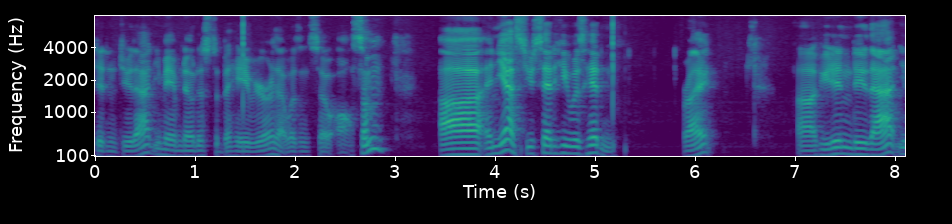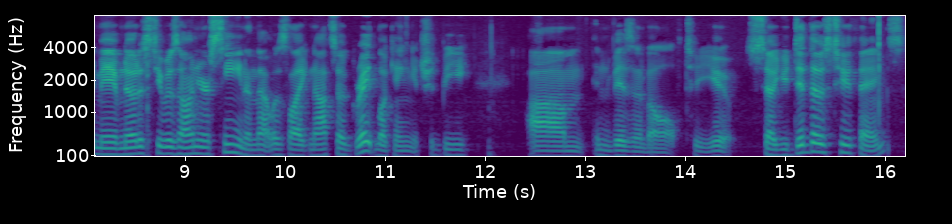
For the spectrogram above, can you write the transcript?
didn't do that, you may have noticed a behavior that wasn't so awesome. Uh, and yes, you said he was hidden, right? Uh, if you didn't do that, you may have noticed he was on your scene and that was like not so great looking. It should be um, invisible to you. So you did those two things.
